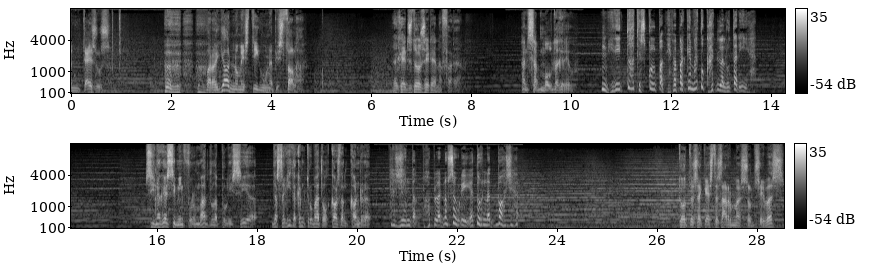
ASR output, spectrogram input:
Entesos. Però jo només tinc una pistola. Aquests dos eren a fora. Em sap molt de greu. Miri, tot és culpa meva perquè m'ha tocat la loteria. Si n'haguéssim informat la policia, de seguida que hem trobat el cos d'en Conrad, La gent del poble no s'hauria tornat boja. Totes aquestes armes són seves?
